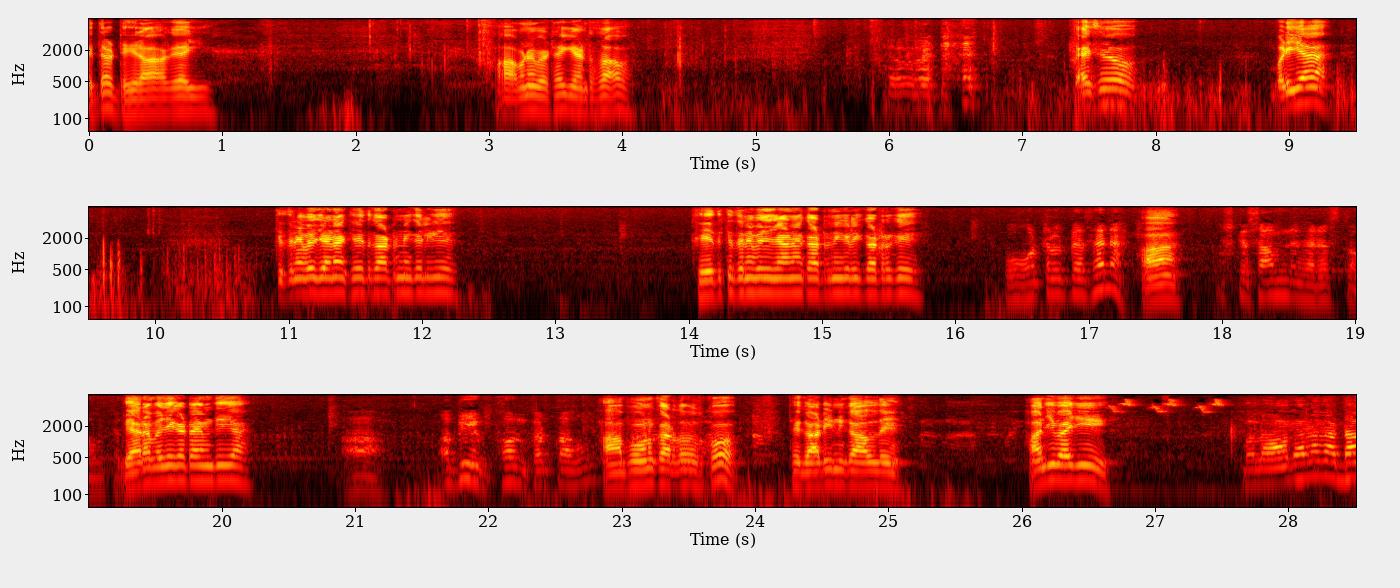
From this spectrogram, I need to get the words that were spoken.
ਇਧਰ ਡੇਰਾ ਆ ਗਿਆ ਜੀ। ਆਪਣੇ ਬੈਠੇ ਜੰਟ ਸਾਹਿਬ। ਕੈਸੇ ਹੋ? ਬੜੀਆ? कितने बजे जाना है खेत काटने के लिए खेत कितने बजे जाना है काटने के लिए कटर के वो होटल पे थे ना हाँ उसके सामने से रास्ता होटल ग्यारह बजे का टाइम दिया हाँ अभी फोन करता हूँ हाँ फोन कर दो उसको फिर गाड़ी निकाल दें हाँ जी भाई जी ਬਣਾ ਦਾ ਨਾ ਤੁਹਾਡਾ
